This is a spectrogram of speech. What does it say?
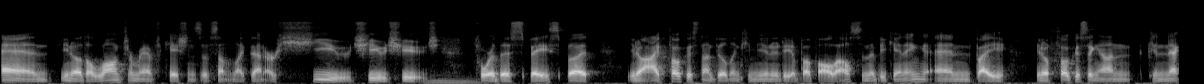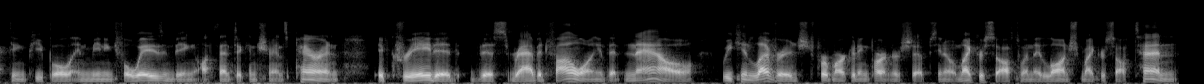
And you know the long-term ramifications of something like that are huge, huge, huge mm. for this space. But you know I focused on building community above all else in the beginning, and by you know, focusing on connecting people in meaningful ways and being authentic and transparent, it created this rabid following that now we can leverage for marketing partnerships. You know, Microsoft when they launched Microsoft 10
